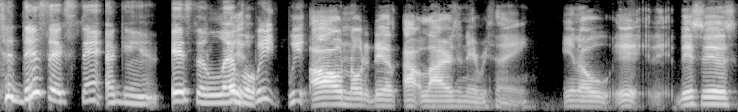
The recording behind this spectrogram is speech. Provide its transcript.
to this extent, again, it's the level. We we all know that there's outliers and everything. You know, it, it- this is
